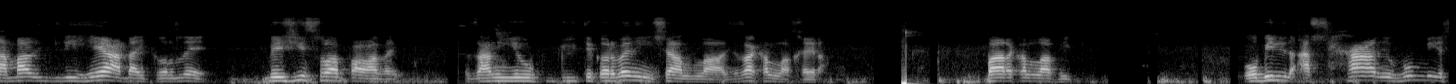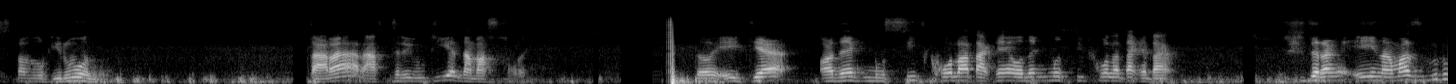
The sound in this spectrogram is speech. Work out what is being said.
নামাজ গৃহে আদায় করলে বেশি সওয়াব পাওয়া যায় জানিয়ে উপকৃত করবেন ইনশাআল্লাহ জাজাকাল্লাহ খায়রা বারাকাল্লাহ ফিক হুম তারা রাত্রে উঠিয়ে নামাজ পড়ে। তো এইটা অনেক মসজিদ খোলা থাকে, অনেক মসজিদ খোলা থাকে না। সুতরাং এই নামাজগুলো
